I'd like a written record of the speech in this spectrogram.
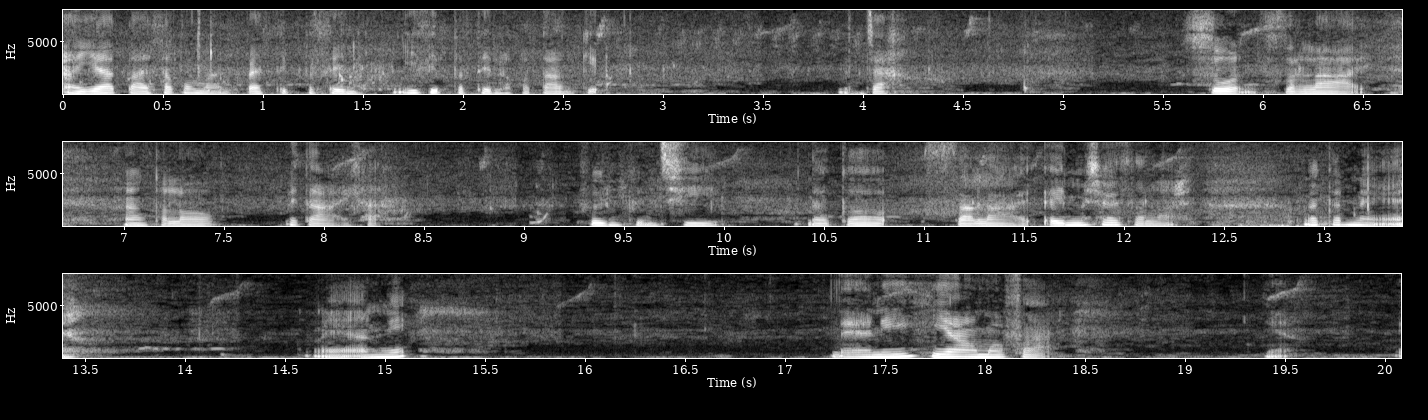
อะหญ้าตายสักประมาณแปดสิบเปอร์เซ็นยี่สิบเปอร์เซ็นแล้วก็ตามเก็บนะจ๊ะ ส่วนสลายหางกระรอกไม่ตายค่ะ ฟื้นคืนชีพ แล้วก็สลาย เอ้ยไม่ใช่สลาย แล้วก็แหนแหนอันนี้แหนอันนี้เฮียเอามาฝาก เนี่ยไอ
